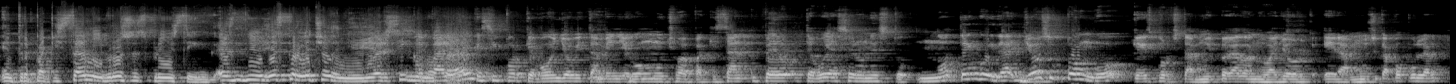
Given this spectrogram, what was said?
entre Pakistán y Bruce Springsteen? ¿Es, ¿Es por el hecho de New Jersey Me parece que sí, porque Bon Jovi también llegó mucho a Pakistán, pero te voy a ser honesto, no tengo idea. Yo supongo que es porque está muy pegado a Nueva York, era música popular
